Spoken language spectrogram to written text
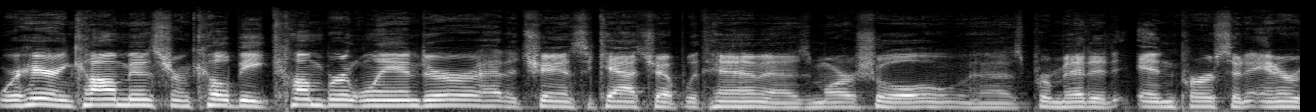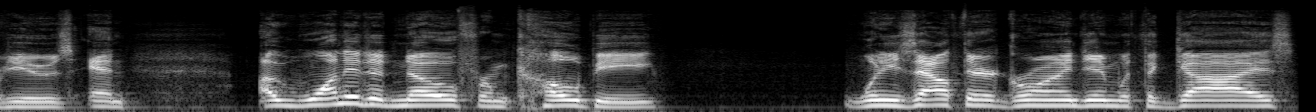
We're hearing comments from Koby Cumberlander. I had a chance to catch up with him as Marshall has permitted in person interviews. And I wanted to know from Koby when he's out there grinding with the guys,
